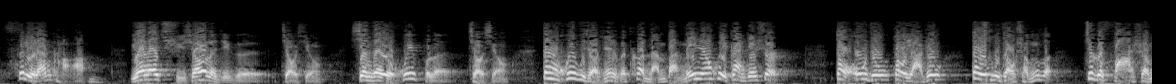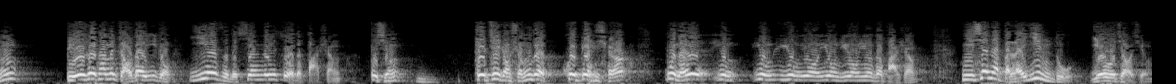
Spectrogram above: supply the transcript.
斯里兰卡原来取消了这个绞刑。现在又恢复了绞刑，但是恢复绞刑有个特难办，没人会干这事儿。到欧洲、到亚洲，到处找绳子，这个法绳，比如说他们找到一种椰子的纤维做的法绳，不行，这这种绳子会变形，不能用用用用用用用的法绳。你现在本来印度也有绞刑，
